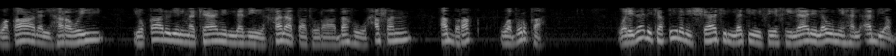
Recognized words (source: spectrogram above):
وقال الهروي يقال للمكان الذي خلط ترابه حصن أبرق وبرقة. ولذلك قيل للشاة التي في خلال لونها الأبيض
